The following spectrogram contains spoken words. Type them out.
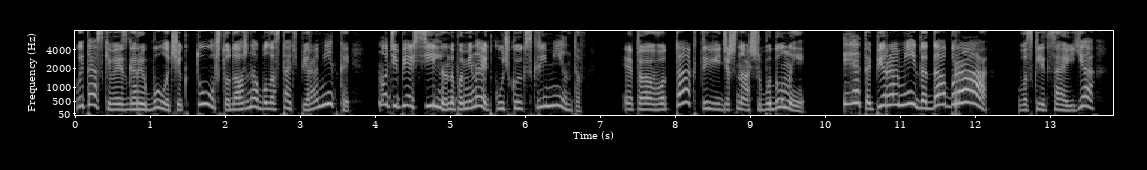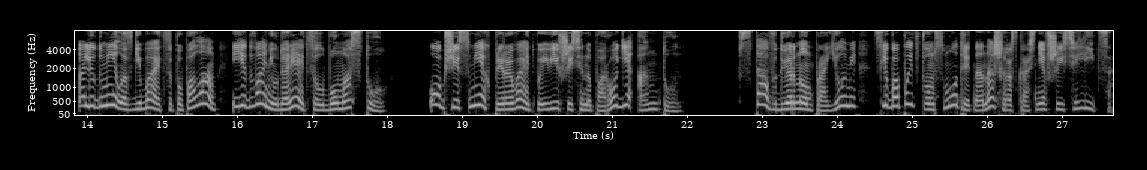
вытаскивая из горы булочек ту, что должна была стать пирамидкой, но теперь сильно напоминает кучку экскрементов. «Это вот так ты видишь наши будуны?» «Это пирамида добра!» — восклицаю я, а Людмила сгибается пополам и едва не ударяется лбом о стул. Общий смех прерывает появившийся на пороге Антон. Встав в дверном проеме, с любопытством смотрит на наши раскрасневшиеся лица.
